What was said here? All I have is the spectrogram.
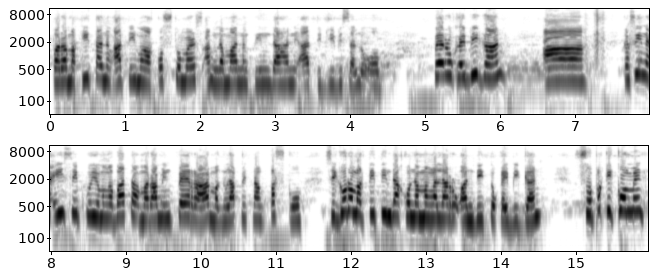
para makita ng ating mga customers ang laman ng tindahan ni Ate GB sa loob. Pero kaibigan, ah kasi naisip ko yung mga bata maraming pera, maglapit ng Pasko, siguro magtitinda ko ng mga laruan dito kaibigan. So paki-comment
